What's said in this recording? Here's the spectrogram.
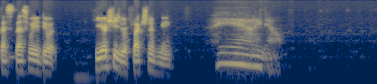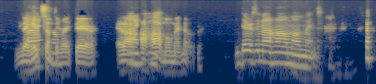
That's that's what you do it. He or she's a reflection of me. Yeah, I know. They I hit something know. right there. An aha moment. There's an aha moment.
